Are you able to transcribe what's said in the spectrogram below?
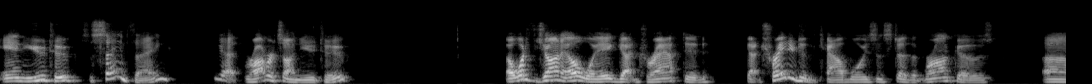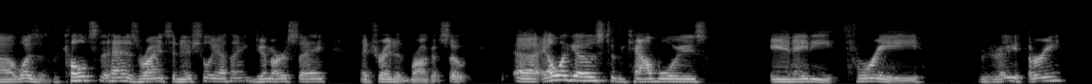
And YouTube, it's the same thing. We got Roberts on YouTube. Uh, what if John Elway got drafted, got traded to the Cowboys instead of the Broncos? Uh, was it the Colts that had his rights initially? I think Jim Irsay they traded the Broncos. So uh, Elway goes to the Cowboys in '83. Was it '83?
